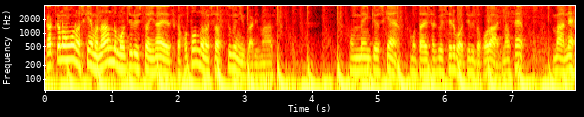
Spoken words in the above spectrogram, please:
学科の方の試験も何度も落ちる人はいないですがほとんどの人はすぐに受かります。本免許試験も対策してれば落ちるところはありません。まあね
